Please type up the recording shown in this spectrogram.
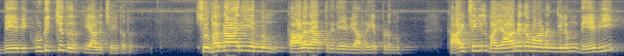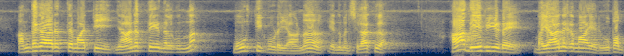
ദേവി കുടിച്ചു തീർക്കുകയാണ് ചെയ്തത്. ശുഭകാരി എന്നും കാളരാത്രി ദേവി അറിയപ്പെടുന്നു. കാഴ്ചയിൽ ഭയാനകമാണെങ്കിലും ദേവി അന്ധകാരത്തെ മാറ്റി ജ്ഞാനത്തെ നൽകുന്ന മൂർത്തി കൂടെയാണ് എന്ന് മനസ്സിലാക്കുക. ആ ദേവിയുടെ ഭയാനകമായ രൂപം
